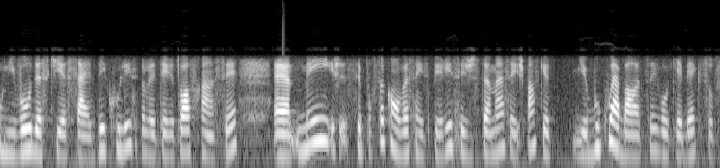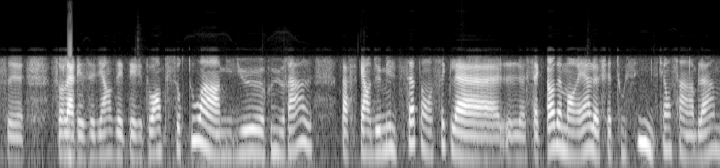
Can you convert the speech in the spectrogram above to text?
au niveau de ce qui a découlé sur le territoire français. Euh, mais c'est pour ça qu'on va s'inspirer. C'est justement, c'est, je pense que il y a beaucoup à bâtir au Québec sur ce, sur la résilience des territoires, puis surtout en milieu rural, parce qu'en 2017, on sait que la, le secteur de Montréal a fait aussi une mission semblable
